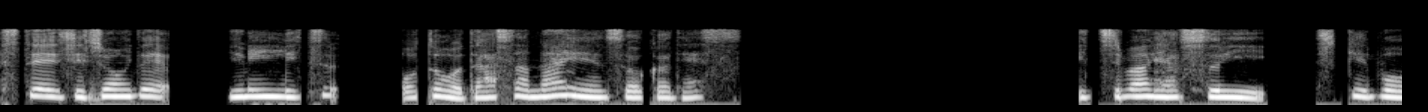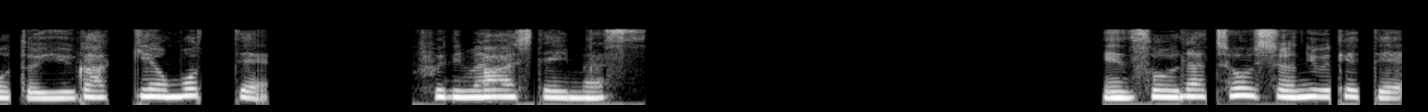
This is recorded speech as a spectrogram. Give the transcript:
ステージ上で、唯一、音を出さない演奏家です。一番安い、指揮棒という楽器を持って、振り回しています。演奏が長所に受けて、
